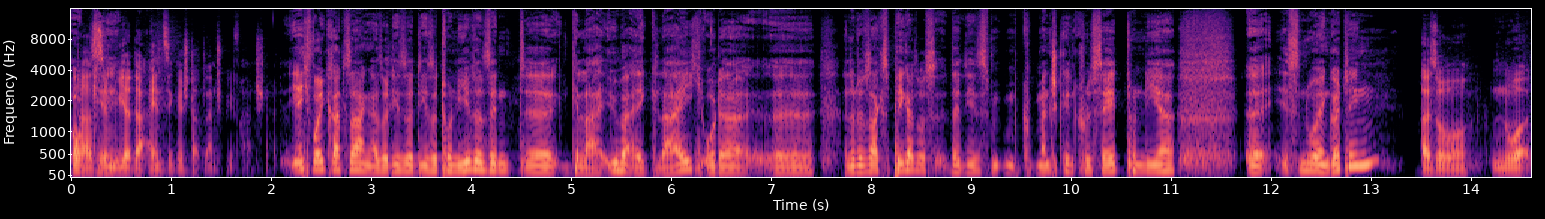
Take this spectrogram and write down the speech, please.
Okay. Da sind wir der einzige Stadtlandspielveranstalter. Ja, ich wollte gerade sagen, also diese, diese Turniere sind äh, gleich, überall gleich oder äh, also du sagst Pegasus, dieses Munchkin Crusade Turnier äh, ist nur in Göttingen? Also nur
